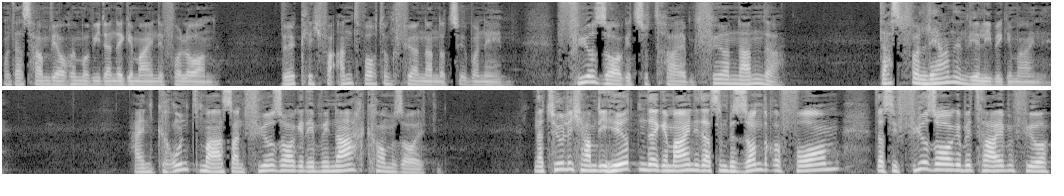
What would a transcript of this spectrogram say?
Und das haben wir auch immer wieder in der Gemeinde verloren. Wirklich Verantwortung füreinander zu übernehmen, Fürsorge zu treiben, füreinander. Das verlernen wir, liebe Gemeinde. Ein Grundmaß an Fürsorge, dem wir nachkommen sollten. Natürlich haben die Hirten der Gemeinde das in besonderer Form, dass sie Fürsorge betreiben für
